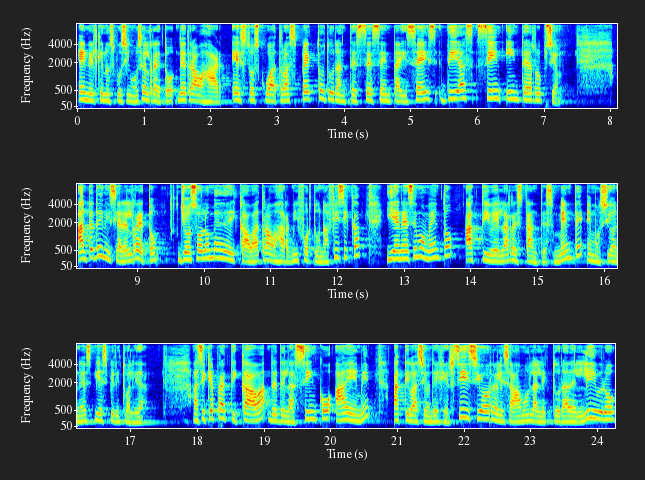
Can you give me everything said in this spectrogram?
en el que nos pusimos el reto de trabajar estos cuatro aspectos durante 66 días sin interrupción. Antes de iniciar el reto, yo solo me dedicaba a trabajar mi fortuna física y en ese momento activé las restantes mente, emociones y espiritualidad. Así que practicaba desde las 5 a.m. activación de ejercicio, realizábamos la lectura del libro,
